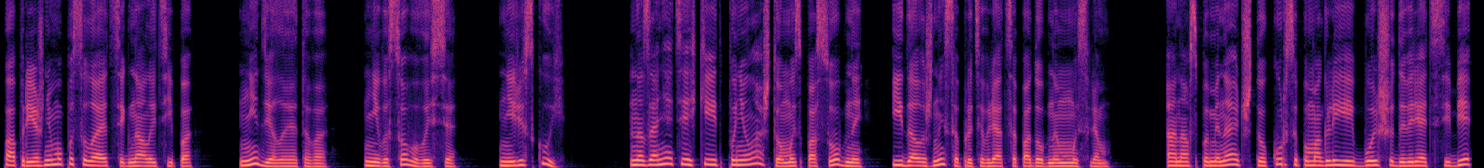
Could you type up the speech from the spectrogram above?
по-прежнему посылает сигналы типа «Не делай этого», «Не высовывайся», «Не рискуй». На занятиях Кейт поняла, что мы способны и должны сопротивляться подобным мыслям. Она вспоминает, что курсы помогли ей больше доверять себе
